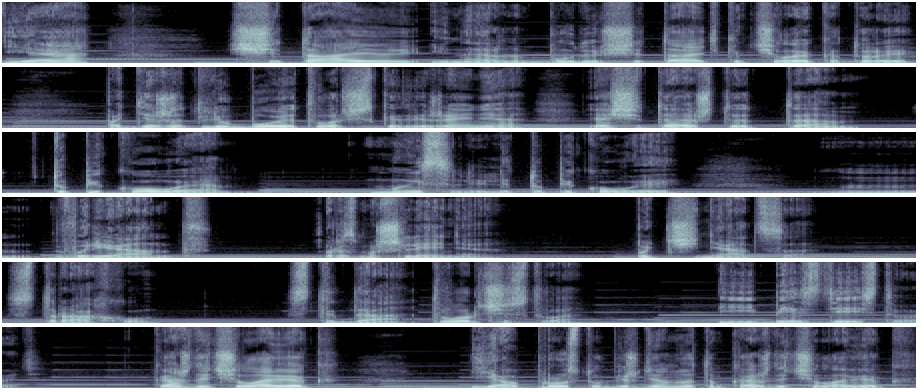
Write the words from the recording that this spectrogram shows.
Я считаю и, наверное, буду считать, как человек, который поддержит любое творческое движение, я считаю, что это тупиковая мысль или тупиковый вариант размышления, подчиняться страху, стыда, творчества и бездействовать. Каждый человек, я просто убежден в этом, каждый человек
